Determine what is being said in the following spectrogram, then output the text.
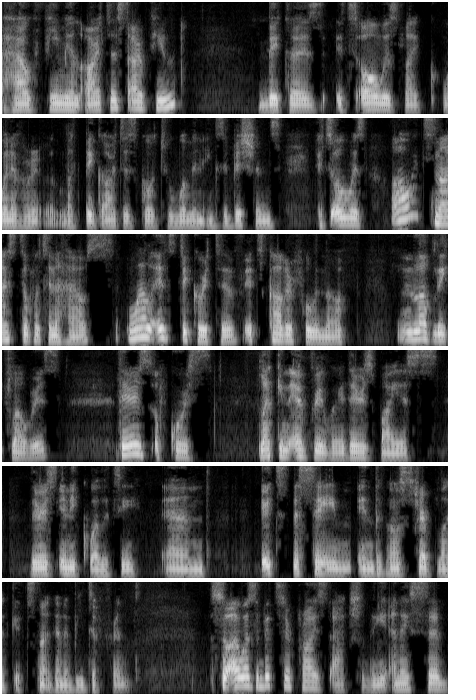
how female artists are viewed because it's always like whenever like big artists go to women exhibitions it's always oh it's nice to put in a house. Well it's decorative it's colorful enough lovely flowers. There's of course like in everywhere there's bias there's inequality and it's the same in the Gaza Strip like it's not going to be different. So i was a bit surprised actually and i said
